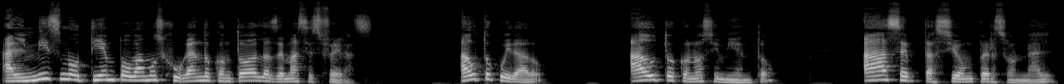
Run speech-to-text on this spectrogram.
al mismo tiempo vamos jugando con todas las demás esferas. Autocuidado, autoconocimiento, aceptación personal,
